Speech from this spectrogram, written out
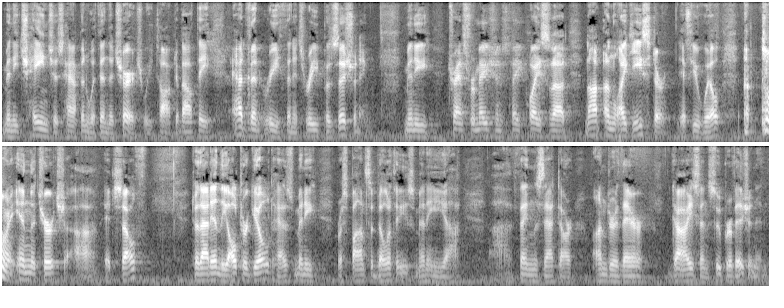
many changes happen within the church. We talked about the Advent wreath and its repositioning. Many transformations take place, uh, not unlike Easter, if you will, in the church uh, itself. To that end, the Altar Guild has many responsibilities, many uh, uh things that are under their guise and supervision. And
